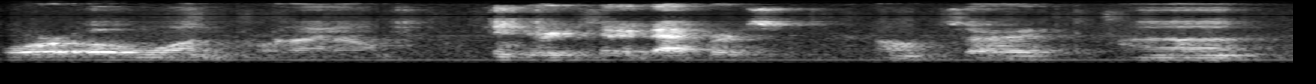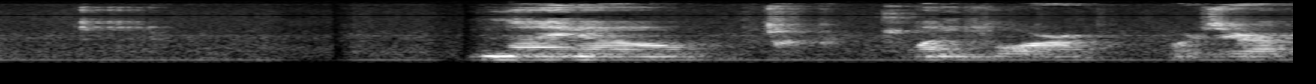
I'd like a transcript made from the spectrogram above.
401, 490. Can you read it backwards? Oh, sorry. Uh, 901440.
